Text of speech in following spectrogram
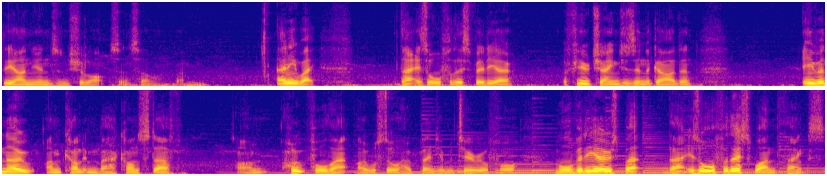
the onions and shallots and so on. But anyway, that is all for this video. A few changes in the garden. Even though I'm cutting back on stuff, I'm hopeful that I will still have plenty of material for more videos, but that is all for this one. Thanks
